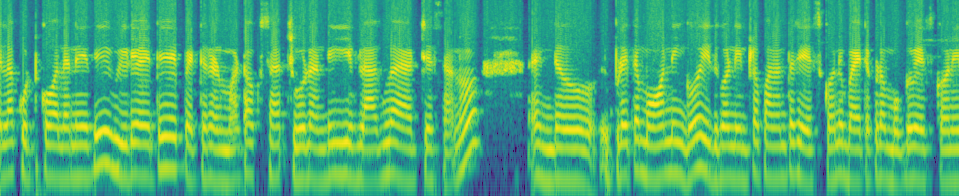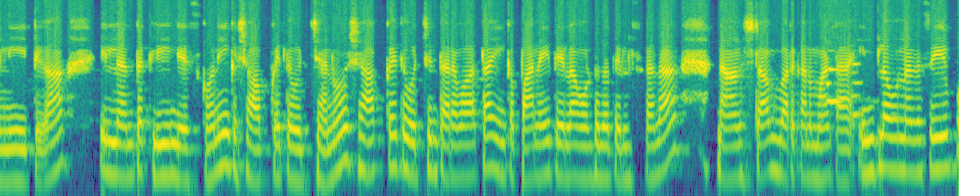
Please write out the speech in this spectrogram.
ఎలా కుట్టుకోవాలి అనేది వీడియో అయితే పెట్టాను అనమాట ఒకసారి చూడండి ఈ బ్లాగ్లో యాడ్ చేశాను. అండ్ ఇప్పుడైతే మార్నింగ్ ఇదిగోండి ఇంట్లో పనంతా చేసుకొని బయట కూడా ముగ్గు వేసుకొని నీట్గా ఇల్లంతా క్లీన్ చేసుకొని ఇంకా షాప్కి అయితే వచ్చాను. షాప్కి అయితే వచ్చిన తర్వాత ఇంకా పని అయితే ఎలా ఉంటుందో తెలుసు కదా? నాన్ స్టాప్ వర్క్ అనమాట ఇంట్లో ఉన్నంతసేపు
